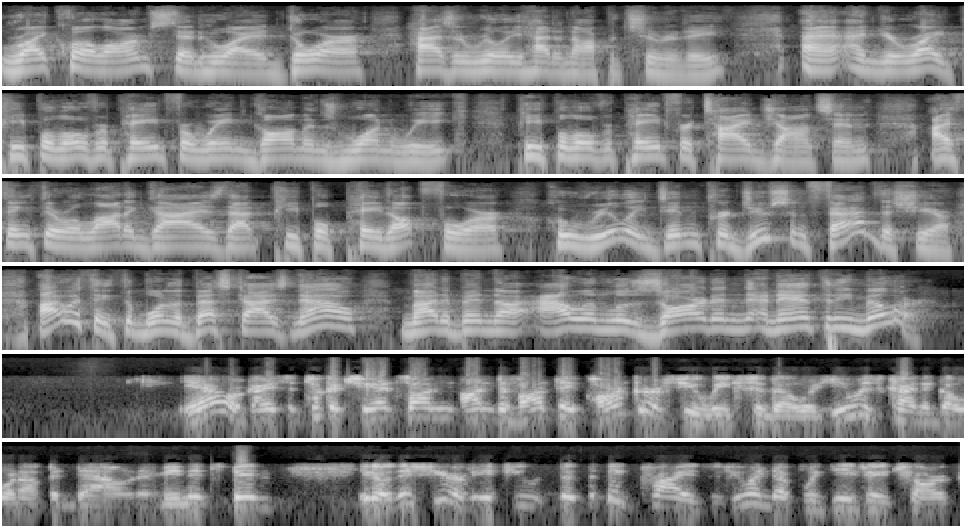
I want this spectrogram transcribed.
Ryquell Armstead, who I adore, hasn't really had an opportunity. And, and, you're right, people overpaid for Wayne Gallman's one week. People overpaid for Ty Johnson. I think there were a lot of guys that people paid up for who really didn't produce in FAAB this year. I would think that one of the best guys now might have been uh, Allen Lazard and, and Anthony Miller. Yeah, or guys that took a chance on on DeVante Parker a few weeks ago when he was kind of going up and down. I mean, it's been, you know, this year if you the, the big prize if you end up with DJ Chark,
